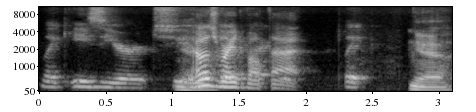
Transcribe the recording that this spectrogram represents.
like easier to. Yeah. i was right about that Like Yeah.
